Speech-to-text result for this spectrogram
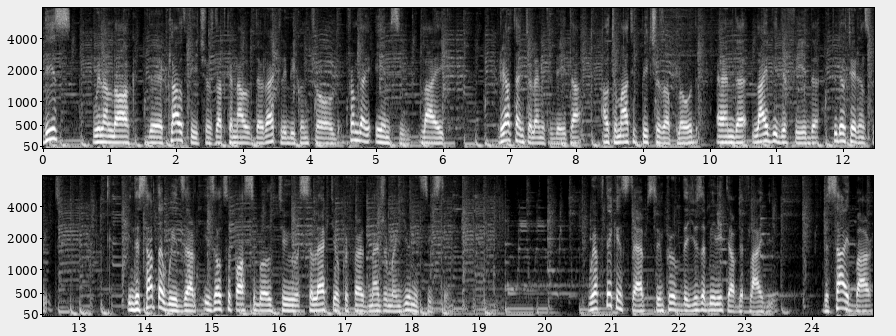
This will unlock the cloud features that can now directly be controlled from the AMC, like real-time telemetry data, automatic pictures upload, and uh, live video feed to the Auterion suite. In the Startup wizard, it's also possible to select your preferred measurement unit system. We have taken steps to improve the usability of the Flyview. The sidebar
